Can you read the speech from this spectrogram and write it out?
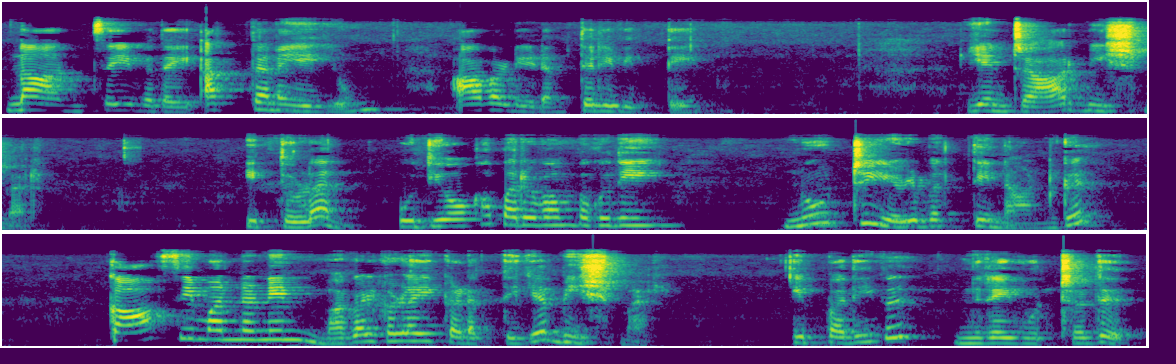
நான் செய்வதை அத்தனையையும் அவளிடம் தெரிவித்தேன் என்றார் பீஷ்மர். இத்துடன் உத்தியோக பருவம் பகுதி நூற்றி எழுபத்தி நான்கு. காசி மன்னனின் மகள்களை கடத்திய பீஷ்மர். இப்பதிவு நிறைவுற்றது.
